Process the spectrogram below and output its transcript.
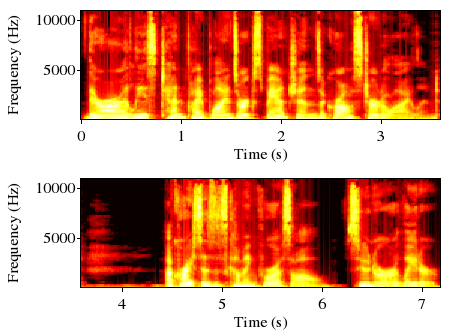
There are at least 10 pipelines or expansions across Turtle Island. A crisis is coming for us all, sooner or later,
